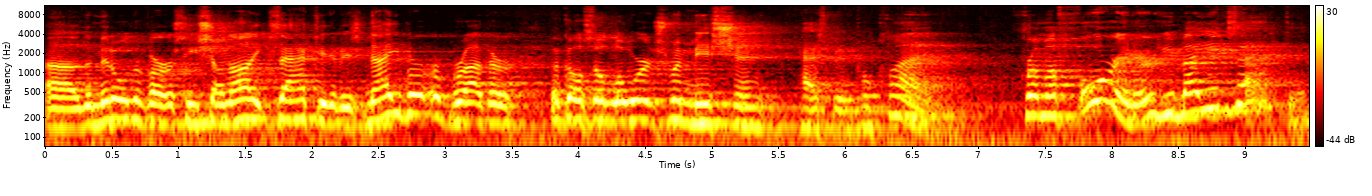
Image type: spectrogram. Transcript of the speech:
uh, the middle of the verse, he shall not exact it of his neighbor or brother because the Lord's remission has been proclaimed. From a foreigner, you may exact it.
